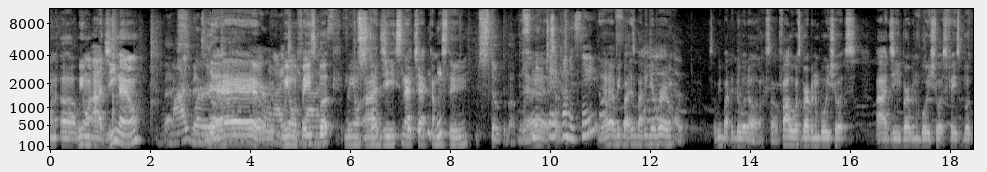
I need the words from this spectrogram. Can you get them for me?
on uh we on IG now. facts, My word. Yeah, we, we on Facebook, guys. we on Stoked. IG, Snapchat coming soon. I'm stoked about that. Yeah, Snapchat so- coming soon. Yeah, we about it's about to get real. So we about to do it all. So follow us, Bourbon and Boy Shorts, IG, Bourbon and Boy Shorts, Facebook,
